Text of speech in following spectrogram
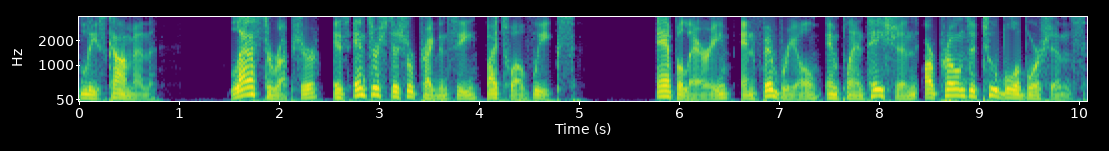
least common. Last to rupture is interstitial pregnancy by 12 weeks. Ampullary and fimbrial implantation are prone to tubal abortions.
